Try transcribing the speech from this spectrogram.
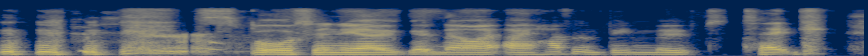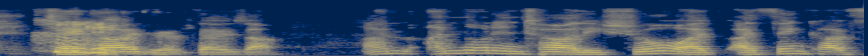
Sport and yoga. No, I, I haven't been moved to take take either of those up. I'm I'm not entirely sure. I I think I've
